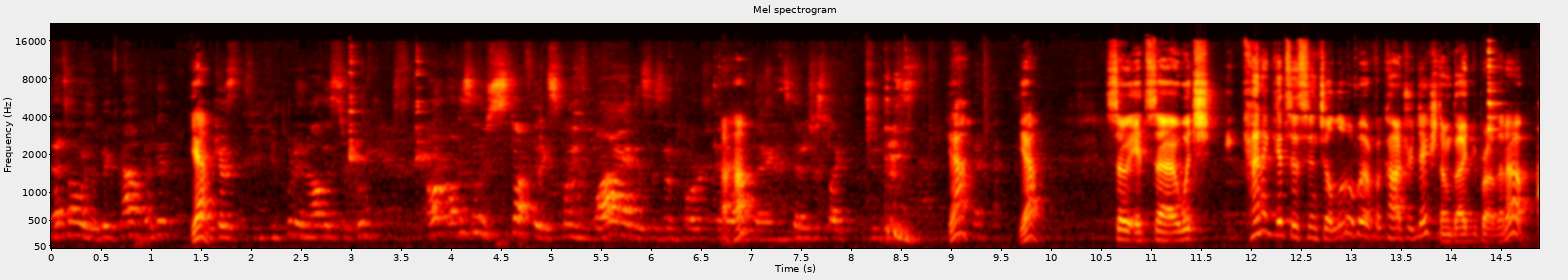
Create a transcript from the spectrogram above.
That's always a big problem, isn't it? Yeah. Because you put in all this all, all this other stuff that explains why this is important and uh-huh. everything, instead of just like. Yeah, yeah. So it's uh, which kind of gets us into a little bit of a contradiction. I'm glad you brought that up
